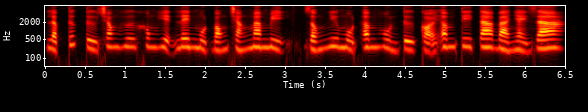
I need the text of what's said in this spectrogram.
Lập tức từ trong hư không hiện lên một bóng trắng ma mị, giống như một âm hồn từ cõi âm ti ta bà nhảy ra.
